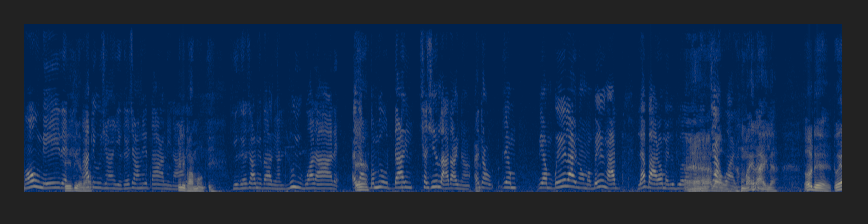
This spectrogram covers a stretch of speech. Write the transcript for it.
မုံနေတဲ့မပြူချန်ရေခဲချောင်းလေးသားနေတာအဲ့လေဘာမုံအေးရေခဲချောင်းလေးသားနေတာလူယူပွားတာတဲ့အဲ့ကြောင့်သမီးကိုတိုင်းချက်ချင်းလာတိုင်းတာအဲ့ကြောင့်ပြန်ပြန်ပေးလိုက်တော့မပေးငါ လက်ပါတော့မယ်လို့ပြောအဲလိုက်အဲ့ကြောဒါက်ပဲသွားတယ်မိုင်းလိုက်လားဟုတ်တယ်တွေ့ရ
